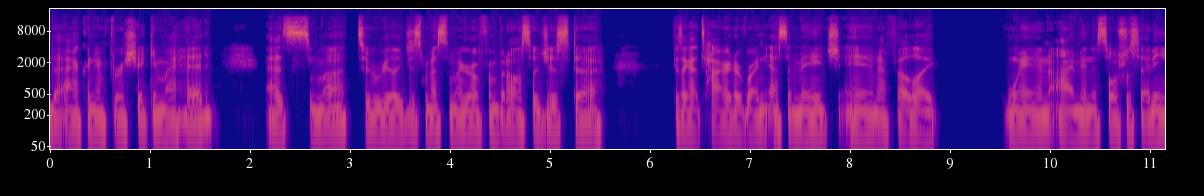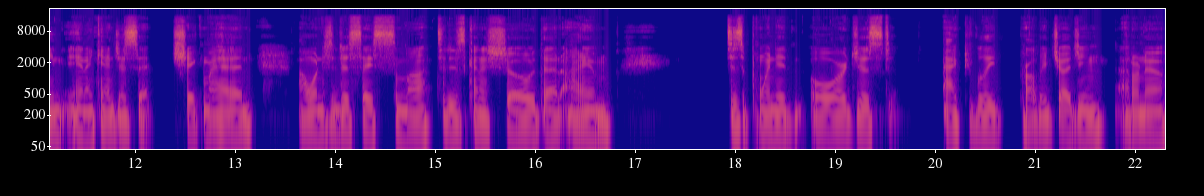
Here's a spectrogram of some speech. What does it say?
the acronym for shaking my head, as SMA to really just mess with my girlfriend, but also just because uh, I got tired of writing SMH and I felt like when I'm in a social setting and I can't just shake my head, I wanted to just say SMA to just kind of show that I am disappointed or just actively probably judging. I don't know.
